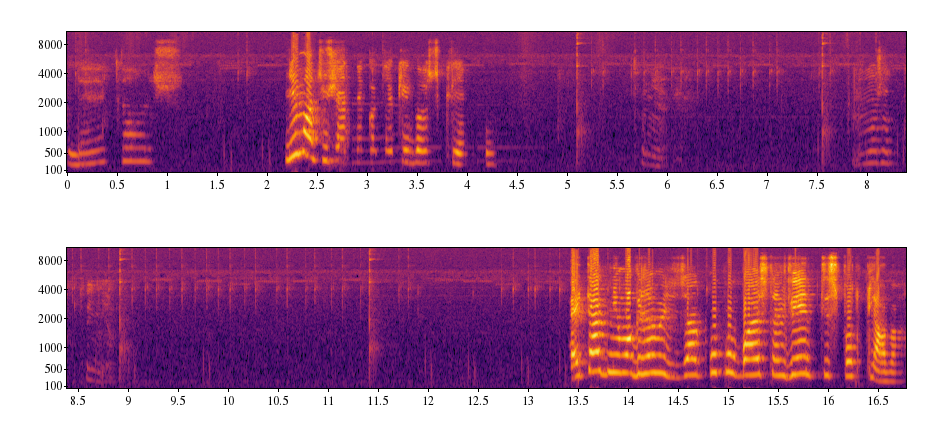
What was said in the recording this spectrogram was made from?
Lekarz. Nie ma tu żadnego takiego sklepu. to nie wiem. No może ty nie. A i tak nie mogę zrobić zakupu, bo jestem wyjęty spod prawa.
